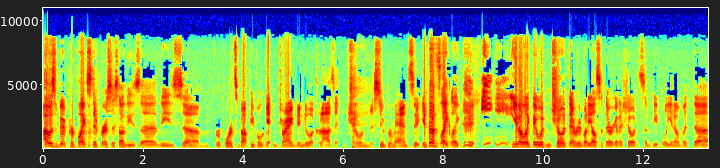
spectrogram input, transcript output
I was a bit perplexed at first. I saw these uh, these um, reports about people getting dragged into a closet and showing the Superman suit. You know, it's like like "Ee, ee," you know, like they wouldn't show it to everybody else if they were going to show it to some people. You know, but uh,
